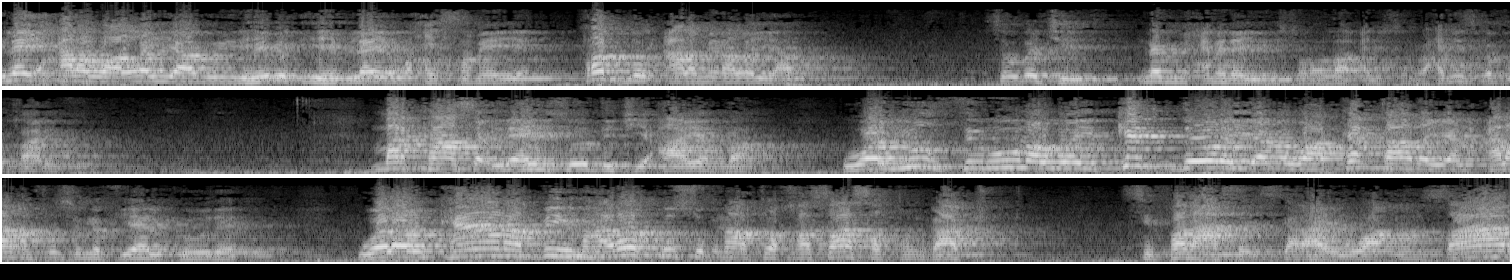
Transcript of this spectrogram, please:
ilaahi xala waa la yaabo yidhi hebel iyo heblaaya waxay sameeyeen rabbulcaalamiina la yaabo soo ma jeedi nabi maxamedaa yidhi sala allahu alay wasalam xadiiska bukhaariga markaasaa ilaahay soo dejiyey aayaddan wa yu'hiruuna way ka doonayaan waa ka qaadayaan calaa anfusihim nafyaalkooda walow kaana bihim haba ku sugnaato khasaasatun gaajo sifadaasay iska lahaayeen waa ansaar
